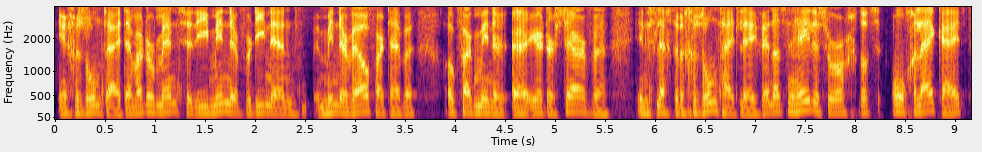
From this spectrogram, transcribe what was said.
in gezondheid. En waardoor mensen die minder verdienen en minder welvaart hebben... ook vaak minder, uh, eerder sterven, in slechtere gezondheid leven. En dat is een hele zorg, dat is ongelijkheid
